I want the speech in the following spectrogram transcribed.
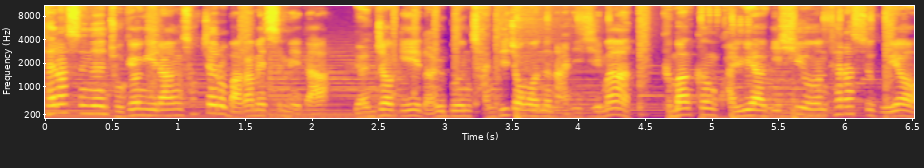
테라스는 조경이랑 석재로 마감했습니다. 면적이 넓은 잔디 정원은 아니지만 그만큼 관리하기 쉬운 테라스고요.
